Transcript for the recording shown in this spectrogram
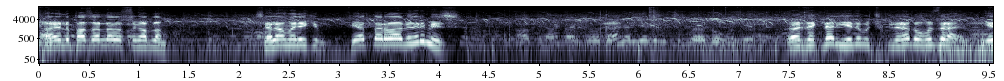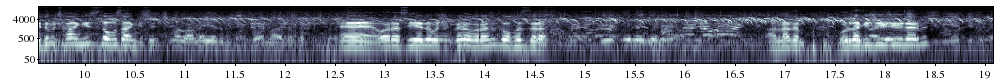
Hayırlı pazarlar olsun ablam. Selamünaleyküm. Fiyatları alabilir miyiz? Ördekler 7,5 lira, 9 lira. Ördekler 7,5 lira 9 lira. 7,5 hangisi 9 hangisi? Küçük olanı 7,5 lira, onlar da 9 lira. He, orası 7,5 lira burası 9 lira. Büyüklüğüne göre ya. Anladım. Buradaki civcivlerimiz 7 lira.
